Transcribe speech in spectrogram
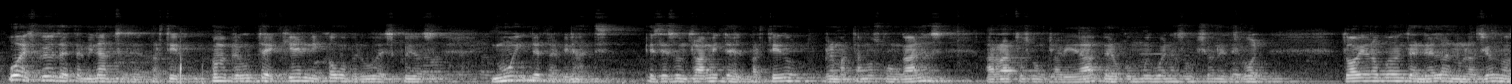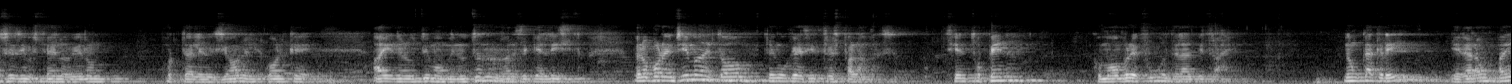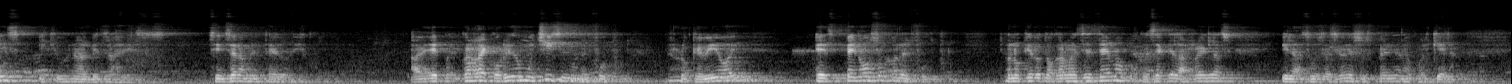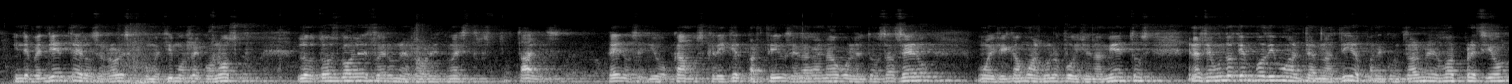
Hubo descuidos determinantes en el partido. No me pregunte quién ni cómo, pero hubo descuidos muy determinantes. Ese es un trámite del partido. Rematamos con ganas, a ratos con claridad, pero con muy buenas opciones de gol. Todavía no puedo entender la anulación. No sé si ustedes lo vieron por televisión, el gol que hay en el último minuto, me parece que es lícito. Pero por encima de todo, tengo que decir tres palabras. Siento pena como hombre de fútbol del arbitraje. Nunca creí llegar a un país y que hubiera un arbitraje de esos. Sinceramente lo digo. He recorrido muchísimo en el fútbol, pero lo que vi hoy es penoso para el fútbol. Yo no quiero tocarme ese tema porque sé que las reglas y las asociaciones suspenden a cualquiera. Independiente de los errores que cometimos, reconozco, los dos goles fueron errores nuestros, totales. Pero nos equivocamos, creí que el partido se había ganado con el 2 a 0, modificamos algunos posicionamientos. En el segundo tiempo dimos alternativas para encontrar mejor presión,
